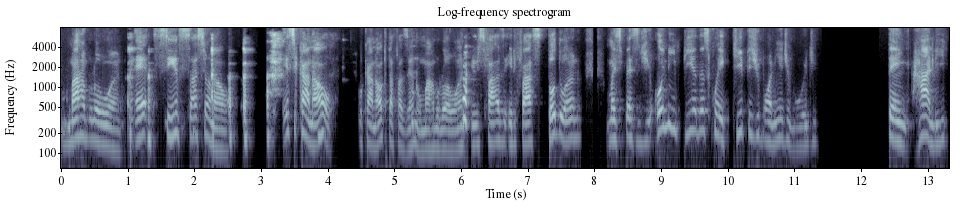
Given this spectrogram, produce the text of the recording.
Marbula One é sensacional. Esse canal, o canal que tá fazendo o Marbula One, eles fazem, ele faz todo ano uma espécie de Olimpíadas com equipes de bolinha de gude. Tem rally,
